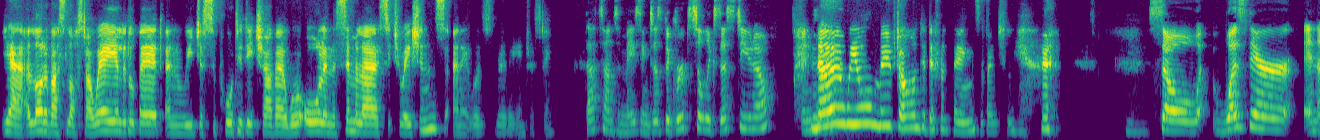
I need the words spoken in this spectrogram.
yeah a lot of us lost our way a little bit and we just supported each other we're all in the similar situations and it was really interesting that sounds amazing does the group still exist do you know no we all moved on to different things eventually so was there an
